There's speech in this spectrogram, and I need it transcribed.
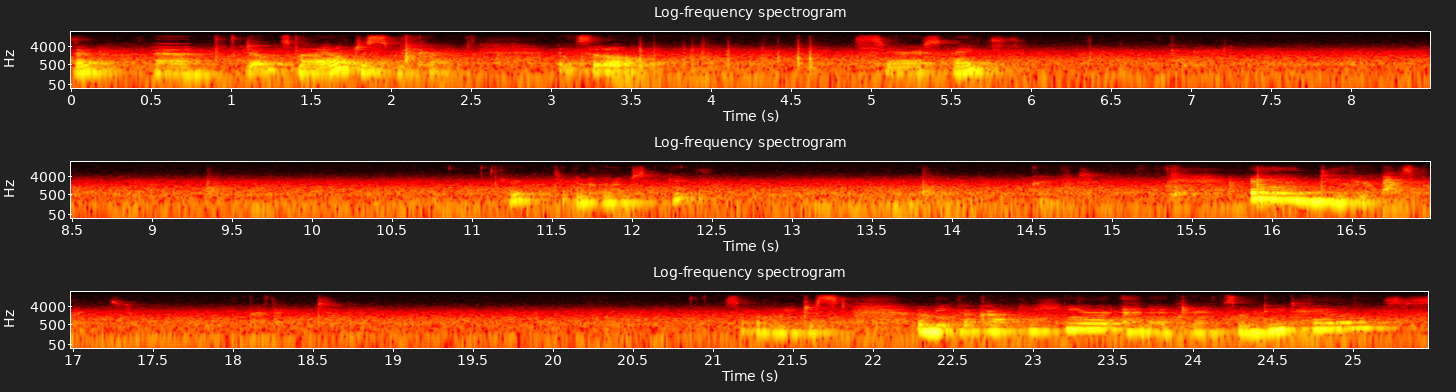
So um, don't smile, just make a nice little serious face. Okay, take another one just in case. Great. And do you have your passport? Perfect. So let me just make a copy here and enter in some details.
